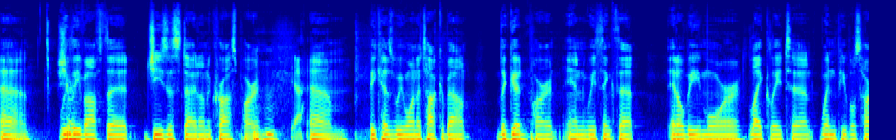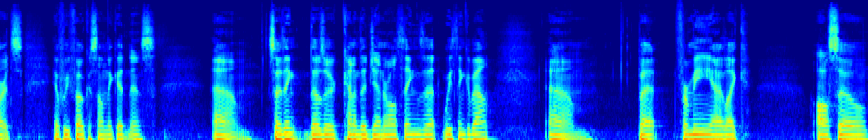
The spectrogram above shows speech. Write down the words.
uh, Sure. we leave off the Jesus died on a cross part Yeah. um, because we want to talk about the good part, and we think that it'll be more likely to win people's hearts if we focus on the goodness. Um, so I think those are kind of the general things that we think about. Um, but for me, I like also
